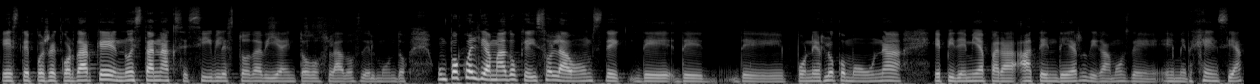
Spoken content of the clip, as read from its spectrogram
este, pues recordar que no están accesibles todavía en todos lados del mundo. Un poco el llamado que hizo la OMS de, de ponerlo como una epidemia para atender, digamos, de emergencia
